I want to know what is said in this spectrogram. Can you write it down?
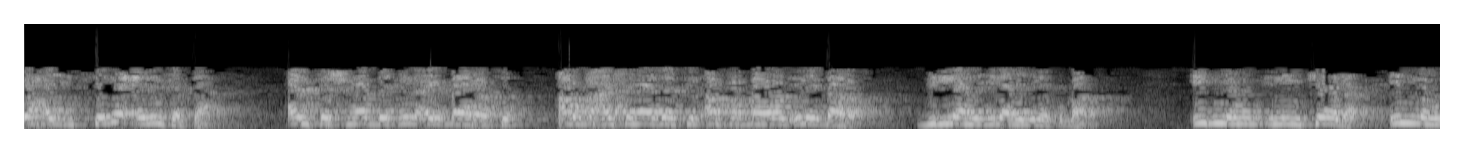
waxay iskaga celin kartaa an tashhada in ay dhaarato arbaca shahaadaatin afar dhaarood inay dhaarato. Billaahi ilaahay inay ku dhaarato. Inahu ninkeeda inahu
